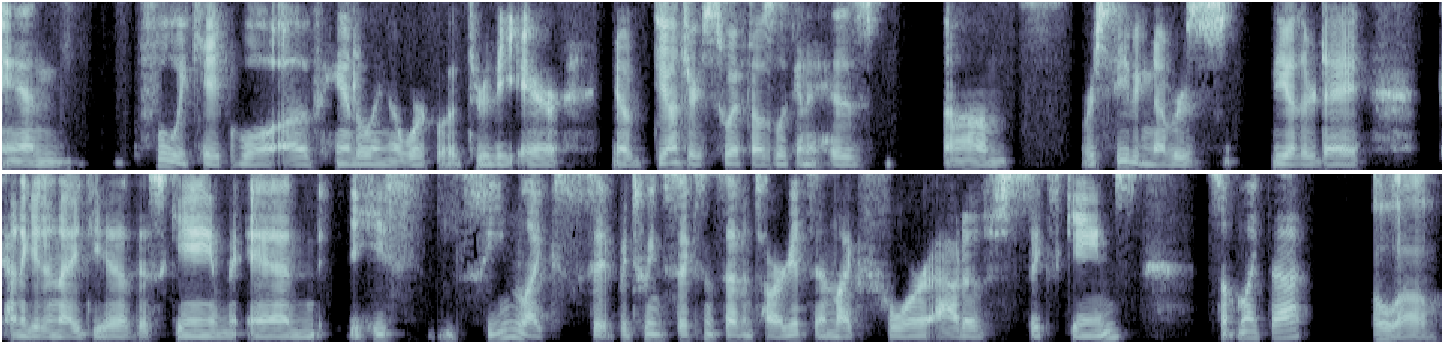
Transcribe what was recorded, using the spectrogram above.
and fully capable of handling a workload through the air. You know, D'Andre Swift. I was looking at his um, receiving numbers the other day, kind of get an idea of this game, and he's seen like sit between six and seven targets in like four out of six games something like that. Oh wow.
